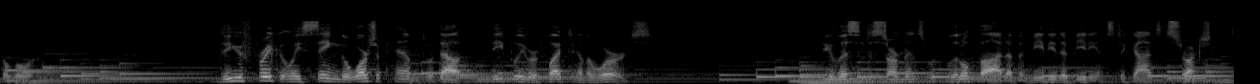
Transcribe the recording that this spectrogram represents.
the Lord. Do you frequently sing the worship hymns without deeply reflecting on the words? Do you listen to sermons with little thought of immediate obedience to God's instructions?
